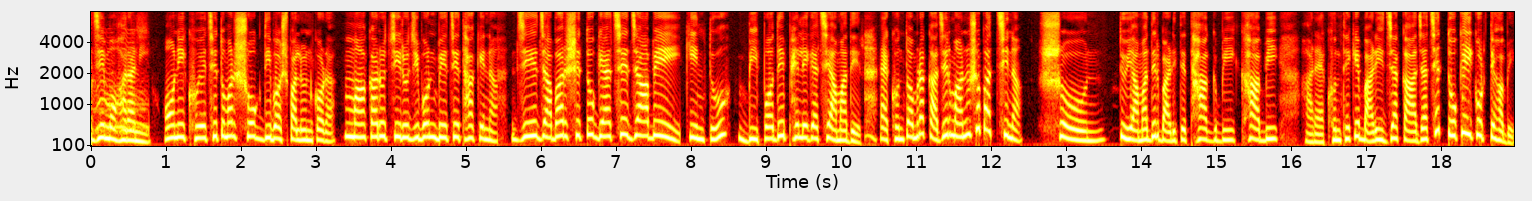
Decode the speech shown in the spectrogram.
যে মহারানী, অনেক হয়েছে তোমার শোক দিবস পালন করা। মা কারও চিরজীবন বেঁচে থাকে না। যে যাবার সে তো গেছে যাবেই। কিন্তু বিপদে ফেলে গেছে আমাদের। এখন তো আমরা কাজের মানুষও পাচ্ছি না। শোন, তুই আমাদের বাড়িতে থাকবি, খাবি, আর এখন থেকে বাড়ির যা কাজ আছে তোকেই করতে হবে।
